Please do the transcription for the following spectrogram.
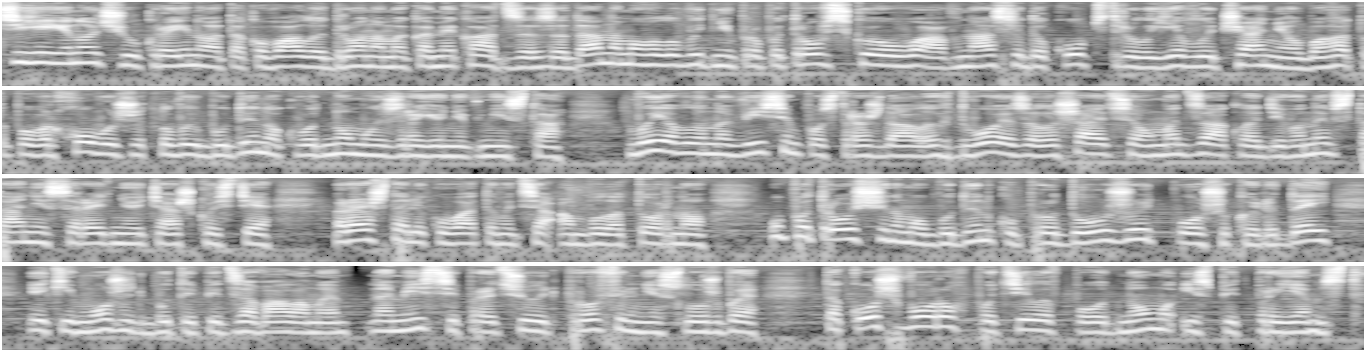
Цієї ночі Україну атакували дронами камікадзе. За даними голови Дніпропетровської ОВА, внаслідок обстрілу є влучання у багатоповерховий житловий будинок в одному із районів міста. Виявлено вісім постраждалих. Двоє залишаються у медзакладі. Вони в стані середньої тяжкості. Решта лікуватиметься амбулаторно. У потрощеному будинку продовжують пошуки людей, які можуть бути під завалами. На місці працюють профільні служби. Також ворог поцілив по одному із підприємств.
